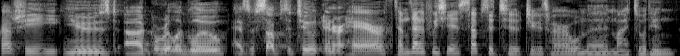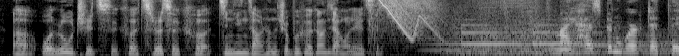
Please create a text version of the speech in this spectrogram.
How she used uh, Gorilla Glue as a substitute in her hair. 咱们再来复习 substitute 这个词儿，我们马昨天呃，我录制此刻此时此刻今天早上的直播课刚讲过这个词。My husband worked at the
